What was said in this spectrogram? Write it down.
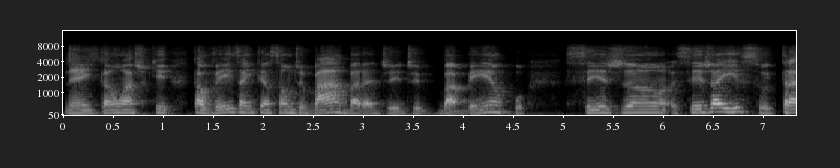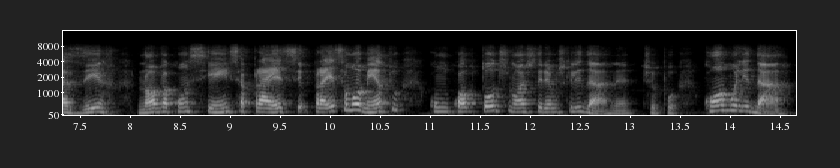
Né? Então, acho que talvez a intenção de Bárbara, de, de Babenco, seja, seja isso, trazer nova consciência para esse, esse momento com o qual todos nós teremos que lidar, né? Tipo, como lidar?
